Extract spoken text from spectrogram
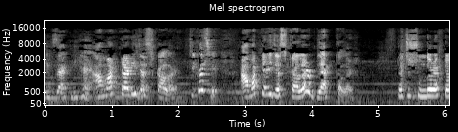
এক্স্যাক্টলি হ্যাঁ আমারটারই জাস্ট কালার ঠিক আছে? আমারটারই জাস্ট কালার ব্ল্যাক কালার এটা হচ্ছে সুন্দর একটা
